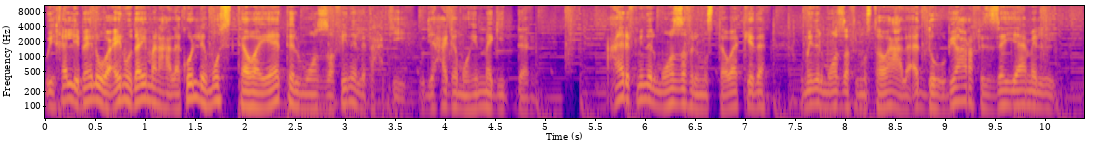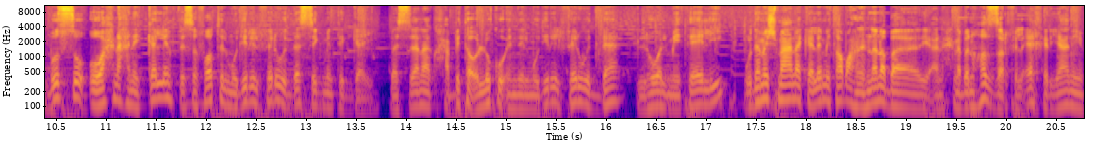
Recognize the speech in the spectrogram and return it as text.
ويخلي باله وعينه دايما على كل مستويات الموظفين اللي تحتيه. ودي حاجة مهمة جدا. عارف مين الموظف اللي مستواه كده ومين الموظف اللي مستواه على قده وبيعرف إزاي يعمل بصوا وإحنا هنتكلم في صفات المدير ال forward ده ال segment الجاي. بس أنا حبيت أقول لكم ان المدير ال forward ده اللي هو المثالي وده مش معنى كلامي طبعا ان أنا ب... يعني إحنا بنهزر في الآخر يعني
